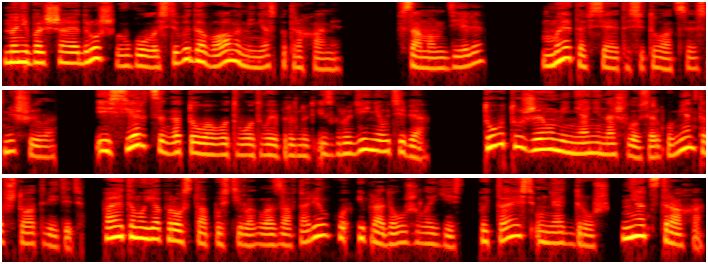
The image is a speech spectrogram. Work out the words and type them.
но небольшая дрожь в голосе выдавала меня с потрохами. В самом деле, Мэтта вся эта ситуация смешила, и сердце готово вот-вот выпрыгнуть из груди не у тебя, Тут уже у меня не нашлось аргументов, что ответить, поэтому я просто опустила глаза в тарелку и продолжила есть, пытаясь унять дрожь, не от страха,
